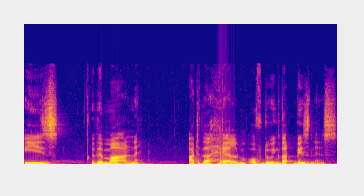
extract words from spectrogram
is the man at the helm of doing that business.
